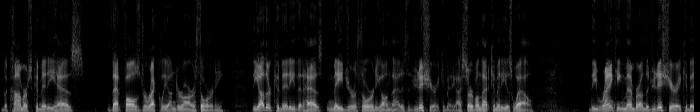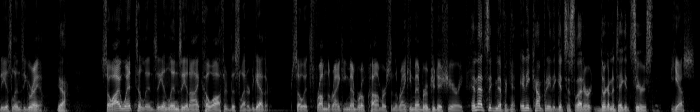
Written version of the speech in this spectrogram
the Commerce Committee has that falls directly under our authority. The other committee that has major authority on that is the Judiciary Committee. I serve on that committee as well. The ranking member on the Judiciary Committee is Lindsey Graham. Yeah. So I went to Lindsey, and Lindsey and I co authored this letter together. So it's from the ranking member of Commerce and the ranking member of Judiciary. And that's significant. Any company that gets this letter, they're going to take it seriously. Yes.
